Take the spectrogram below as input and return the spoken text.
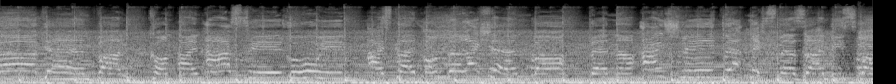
irgendwann kommt ein Asteroid, eiskalt unberechenbar. Wenn er einschlägt, wird nichts mehr sein, wie's war.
